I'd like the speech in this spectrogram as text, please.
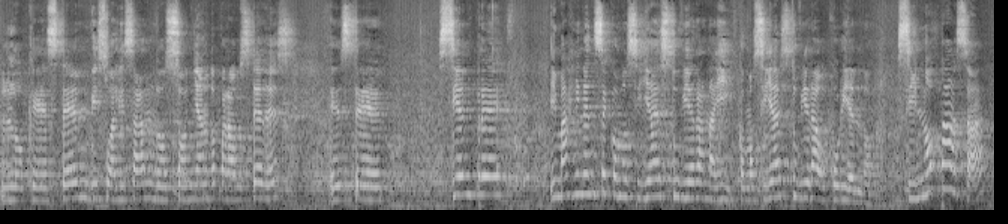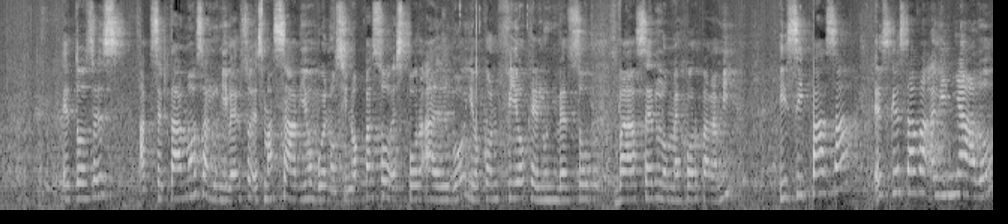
lo que estén visualizando, soñando para ustedes, este, siempre imagínense como si ya estuvieran ahí, como si ya estuviera ocurriendo. Si no pasa, entonces aceptamos al universo, es más sabio, bueno, si no pasó es por algo, yo confío que el universo va a hacer lo mejor para mí. Y si pasa, es que estaba alineado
